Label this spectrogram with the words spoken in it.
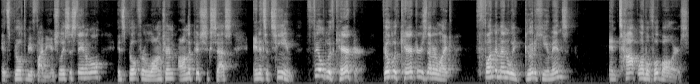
It's built to be financially sustainable. It's built for long term on the pitch success and it's a team filled with character, filled with characters that are like fundamentally good humans and top level footballers.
